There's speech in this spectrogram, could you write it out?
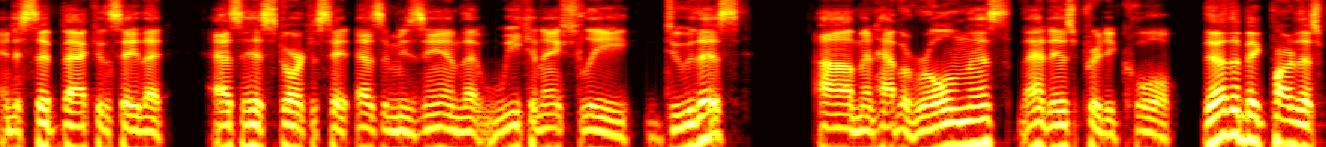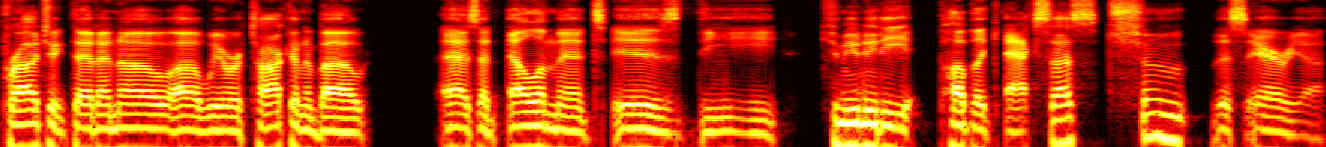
and to sit back and say that as a historic estate, as a museum, that we can actually do this um, and have a role in this, that is pretty cool. The other big part of this project that I know uh, we were talking about as an element is the community public access to this area.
